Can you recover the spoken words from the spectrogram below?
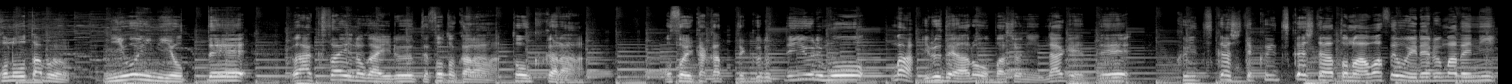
この多分匂いによってうわ臭いのがいるって外から遠くから襲いかかってくるっていうよりもまあいるであろう場所に投げて食いつかして食いつかした後の合わせを入れるまでに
